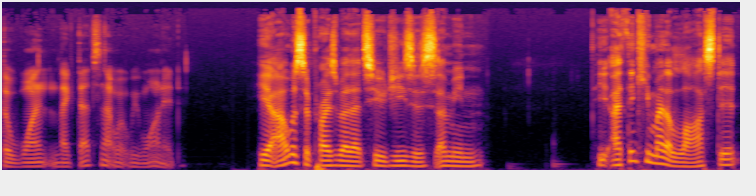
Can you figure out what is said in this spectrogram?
the one, like, that's not what we wanted. Yeah, I was surprised by that too. Jesus, I mean, he I think he might have lost it,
